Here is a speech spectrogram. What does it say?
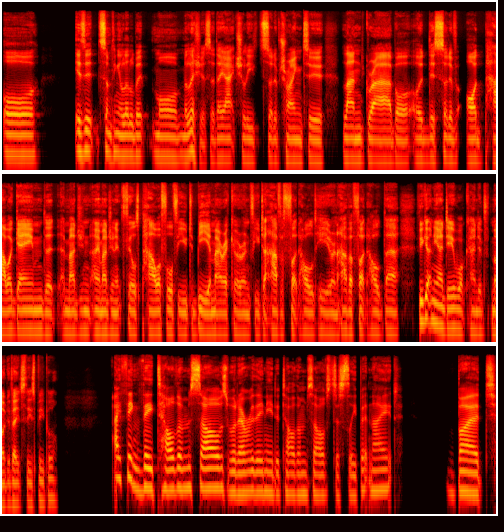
Or is it something a little bit more malicious? Are they actually sort of trying to land grab or, or this sort of odd power game that imagine I imagine it feels powerful for you to be America and for you to have a foothold here and have a foothold there? Have you got any idea what kind of motivates these people? I think they tell themselves whatever they need to tell themselves to sleep at night. But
